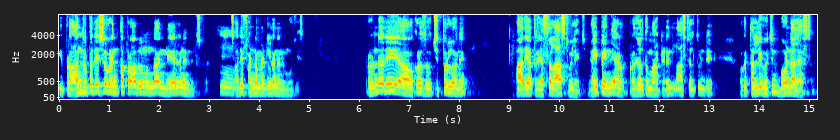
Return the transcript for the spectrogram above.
ఇప్పుడు ఆంధ్రప్రదేశ్లో కూడా ఇంత ప్రాబ్లం ఉందా అని నేరుగా నేను తెలుసుకున్నాను సో అది ఫండమెంటల్గా నన్ను మూవ్ చేసింది. రెండోది ఒకరోజు చిత్తూరులోనే పాదయాత్ర చేస్తే లాస్ట్ విలేజ్. అయిపోయింది అక్కడ ప్రజలతో మాట్లాడాను. లాస్ట్ వెళ్తుంటే ఒక తల్లి కూర్చుని బోండాలు వేస్తుంది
